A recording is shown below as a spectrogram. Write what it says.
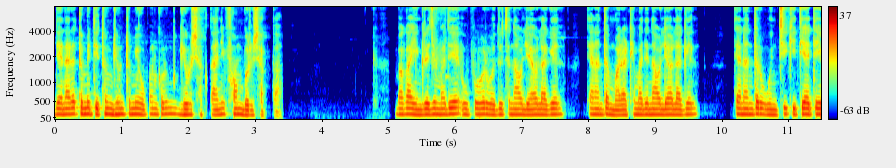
देणार आहे. तुम्ही तिथून घेऊन तुम्ही ओपन करून घेऊ शकता आणि फॉर्म भरू शकता. बघा इंग्रजीमध्ये उपवर वधूचं नाव लिहावं लागेल त्यानंतर मराठीमध्ये नाव लिहावं लागेल त्यानंतर उंची किती आहे ते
